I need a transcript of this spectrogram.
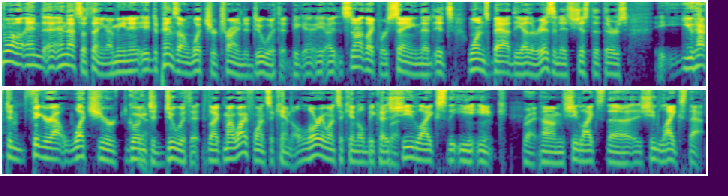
Well, and and that's the thing. I mean, it, it depends on what you're trying to do with it. Because It's not like we're saying that it's one's bad, the other isn't. It's just that there's you have to figure out what you're going to do with it. Like my wife wants a Kindle. Lori wants a Kindle because Right. she likes the e-ink. Right. Um, she likes the she likes that.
